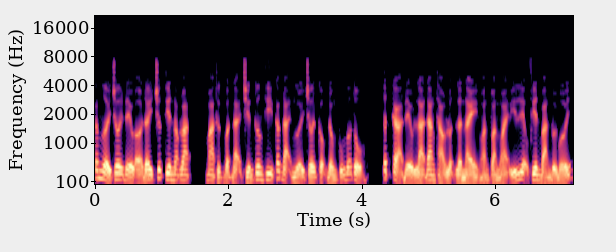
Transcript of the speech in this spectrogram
Các người chơi đều ở đây trước tiên đạo loạn, mà thực vật đại chiến cương thi các đại người chơi cộng đồng cũng vỡ tổ, tất cả đều là đang thảo luận lần này hoàn toàn ngoài ý liệu phiên bản đổi mới.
